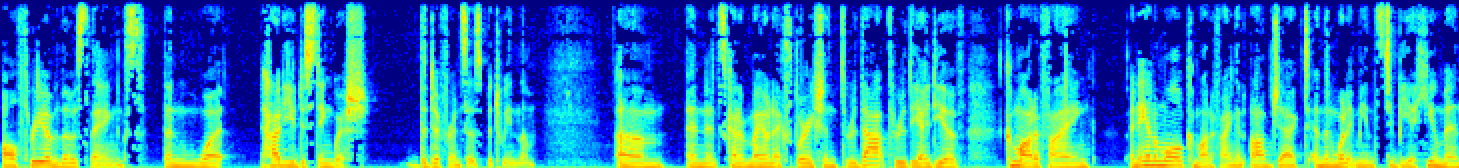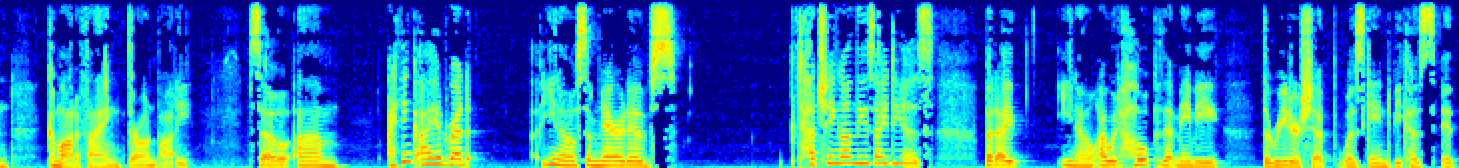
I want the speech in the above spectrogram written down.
all three of those things, then what, how do you distinguish the differences between them? Um, and it's kind of my own exploration through that, through the idea of commodifying an animal, commodifying an object, and then what it means to be a human, commodifying their own body. So um, I think I had read, you know, some narratives touching on these ideas, but I, you know, I would hope that maybe the readership was gained because it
